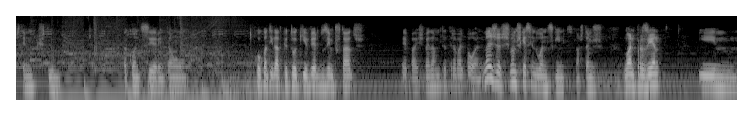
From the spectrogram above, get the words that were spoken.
isto é muito costume acontecer, então com a quantidade que eu estou aqui a ver dos emprestados, epá, isto vai dar muito trabalho para o ano. Mas vamos esquecendo o ano seguinte, nós estamos no ano presente e hum,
